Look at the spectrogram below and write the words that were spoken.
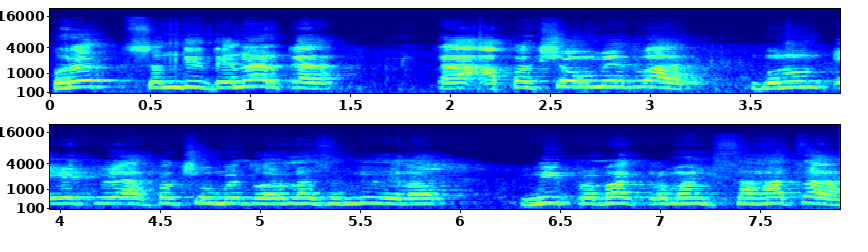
परत संधी देणार का? का अपक्ष उमेदवार म्हणून एक वेळ अपक्ष उमेदवाराला संधी देणार? मी प्रभाग क्रमांक सहाचा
